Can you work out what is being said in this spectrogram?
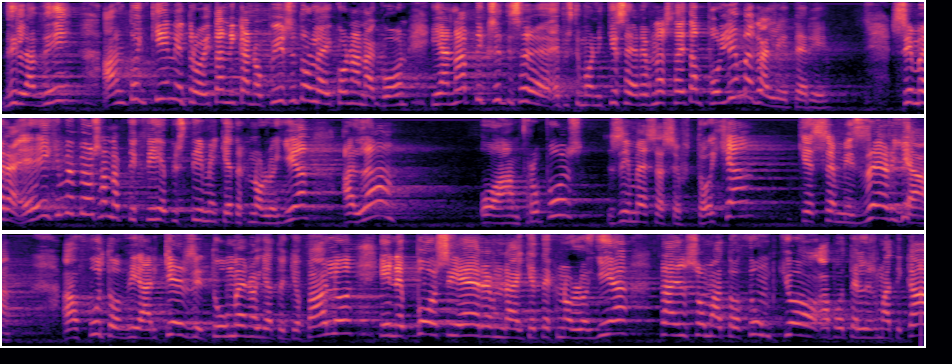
Δηλαδή, αν το κίνητρο ήταν η ικανοποίηση των λαϊκών αναγκών, η ανάπτυξη της ε, επιστημονικής έρευνας θα ήταν πολύ μεγαλύτερη. Σήμερα έχει βεβαίως αναπτυχθεί η επιστήμη και η τεχνολογία, αλλά ο άνθρωπος ζει μέσα σε φτώχεια και σε μιζέρια αφού το διαρκές ζητούμενο για το κεφάλαιο είναι πώς η έρευνα και τεχνολογία θα ενσωματωθούν πιο αποτελεσματικά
